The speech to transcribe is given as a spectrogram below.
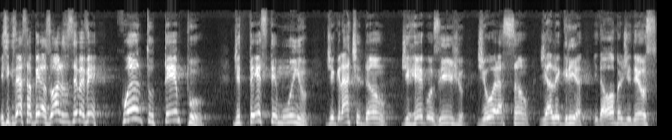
E se quiser saber as horas, você vai ver quanto tempo de testemunho, de gratidão, de regozijo, de oração, de alegria e da obra de Deus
